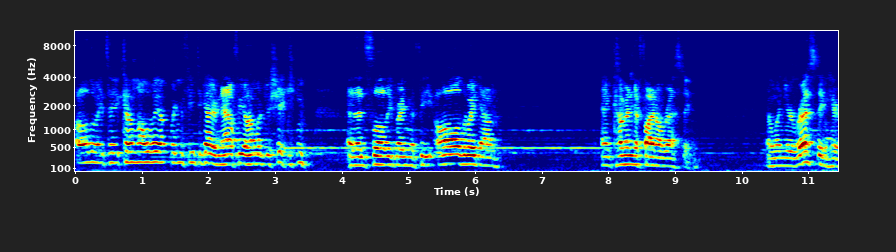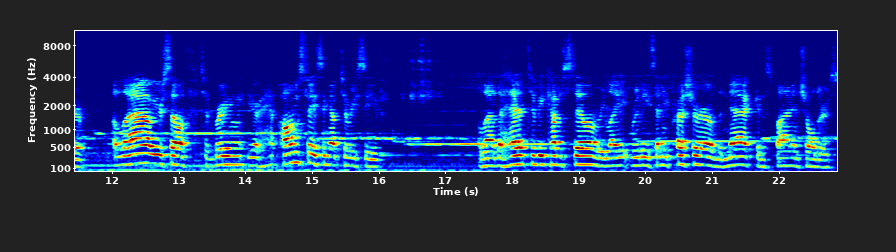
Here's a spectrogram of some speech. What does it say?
all the way till you come all the way up, bring the feet together. Now feel how much you're shaking. And then slowly bring the feet all the way down. And come into final resting. And when you're resting here, allow yourself to bring your palms facing up to receive. Allow the head to become still, relate, release any pressure of the neck and spine and shoulders.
